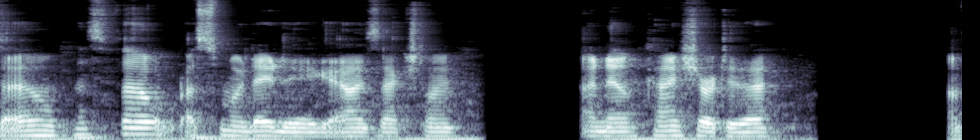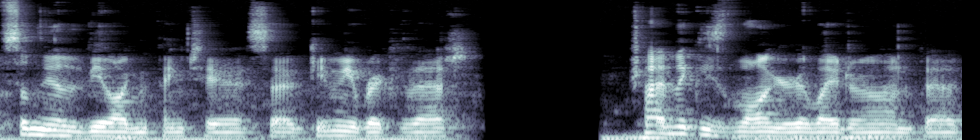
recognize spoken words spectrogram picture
So, that's about the rest of my day today, guys, actually. I know, kind of short today. I'm still to the vlogging thing too, so give me a break for that. Try to make these longer later on, but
